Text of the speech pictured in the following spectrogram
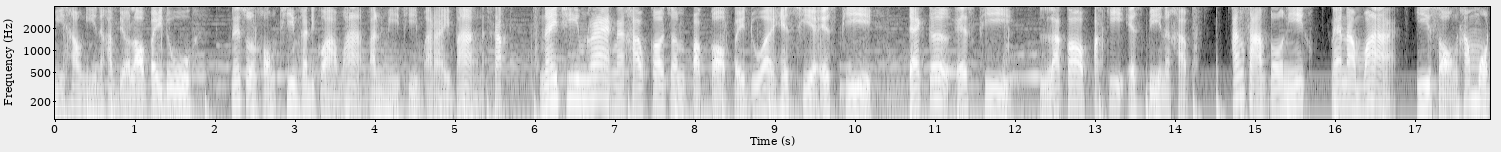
มีเท่านี้นะครับ เดี๋ยวเราไปดู ในส่วนของทีมกันดีกว่าว่ามันมีทีมอะไรบ้างนะครับ ในทีมแรกนะครับก็จะประกอบไปด้วย h t SP Dagger SP แล้วก็ Pucky SB นะครับ ทั้ง 3 ตัวนี้แนะนำว่า E2 ทั้งหมด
